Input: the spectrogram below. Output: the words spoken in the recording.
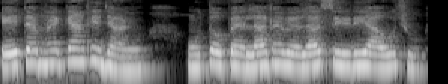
એ તેમણે ક્યાંથી જાણ્યું? હું તો પહેલાં ને વહેલા શિરડી આવું છું.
